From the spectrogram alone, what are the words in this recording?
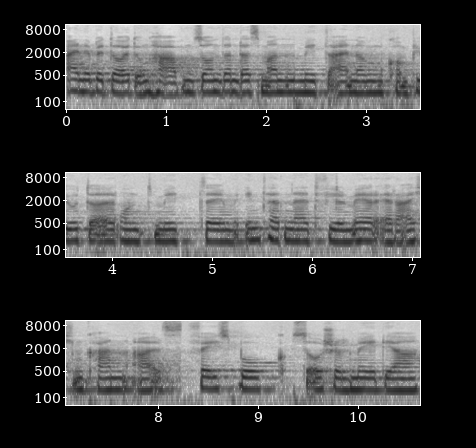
eine Bedeutung haben, sondern dass man mit einem Computer und mit dem Internet viel mehr erreichen kann als Facebook, Social Media.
